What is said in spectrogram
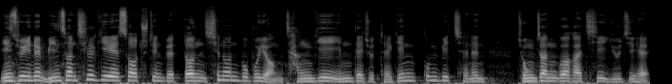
인수위는 민선 7기에서 추진됐던 신혼부부형 장기 임대주택인 꿈비채는 종전과 같이 유지해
